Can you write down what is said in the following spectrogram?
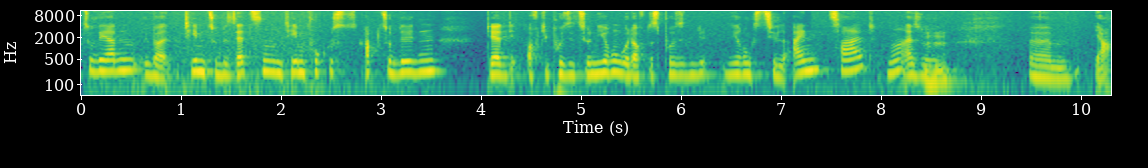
zu werden, über Themen zu besetzen, einen Themenfokus abzubilden, der auf die Positionierung oder auf das Positionierungsziel einzahlt. Ne? Also mhm. ähm, ja,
